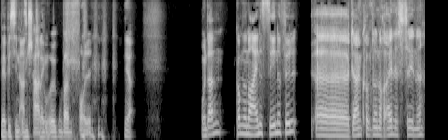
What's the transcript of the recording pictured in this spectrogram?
Wäre ein bisschen anstrengend. irgendwann voll. ja. Und dann kommt nur noch eine Szene, Phil. Äh, dann kommt nur noch eine Szene.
